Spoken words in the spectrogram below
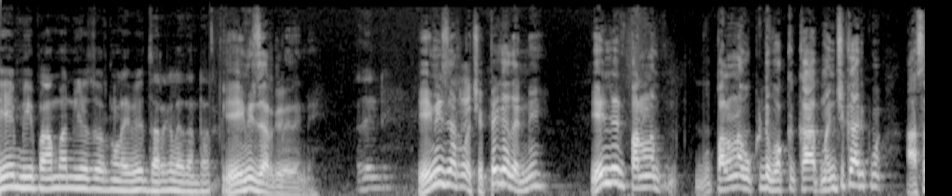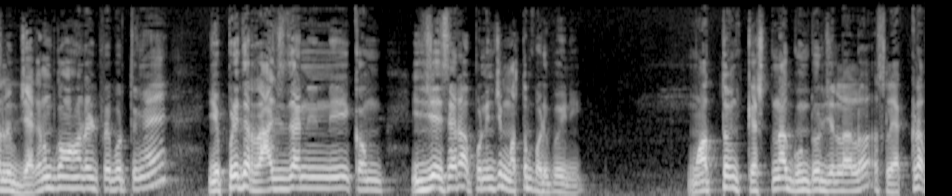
ఏ మీ పాంబర్ నియోజకవర్గంలో ఇవే జరగలేదంటారు? ఏమీ జరగలేదండి. అదేంటి? ఏమీ జరగలేదు. చెప్పే కదండి. ఏం జరిగింది? పలానా పలానా ఒకటి ఒక్క కా మంచి కార్యక్రమం. అసలు జగన్మోహన్ రెడ్డి ప్రభుత్వమే ఎప్పుడైతే రాజధానిని కం ఇది చేశారో అప్పటి నుంచి మొత్తం పడిపోయినాయి. మొత్తం కృష్ణా గుంటూరు జిల్లాలో అసలు ఎక్కడ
